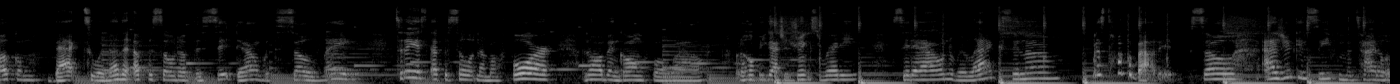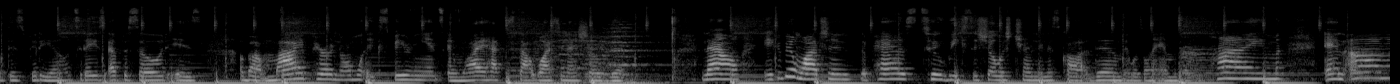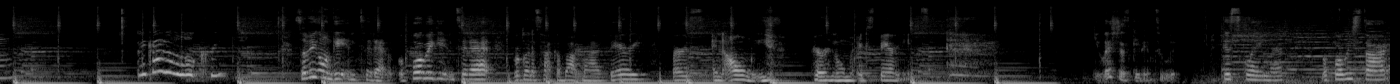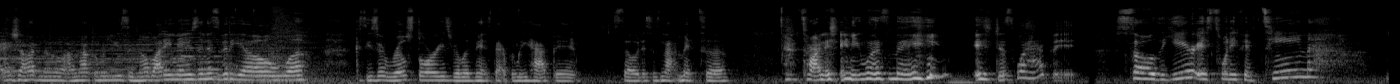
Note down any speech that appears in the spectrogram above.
welcome back to another episode of the Sit Down with SolÉ. Today is episode number four. I know I've been gone for a while, but I hope you got your drinks ready. Sit down, relax, and um, let's talk about it. So, as you can see from the title of this video, today's episode is about my paranormal experience and why I had to stop watching that show Them. Now, if you've been watching the past two weeks, the show is trending. It's called Them. It was on Amazon Prime, and um it got a little creepy. So we're gonna get into that. But before we get into that, we're gonna talk about my very first and only paranormal experience. Let's just get into it. Disclaimer, before we start, as y'all know, I'm not gonna be using nobody names in this video because these are real stories, real events that really happened. So this is not meant to tarnish anyone's name. It's just what happened. So the year is 2015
